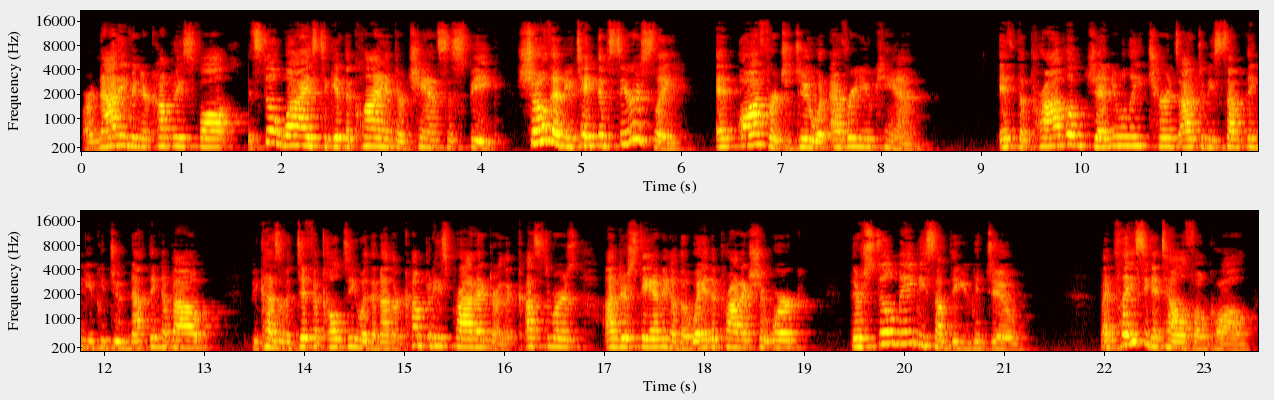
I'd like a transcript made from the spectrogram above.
or not even your company's fault, it's still wise to give the client their chance to speak. Show them you take them seriously and offer to do whatever you can. If the problem genuinely turns out to be something you could do nothing about because of a difficulty with another company's product or the customer's understanding of the way the product should work, there still may be something you could do by placing a telephone call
